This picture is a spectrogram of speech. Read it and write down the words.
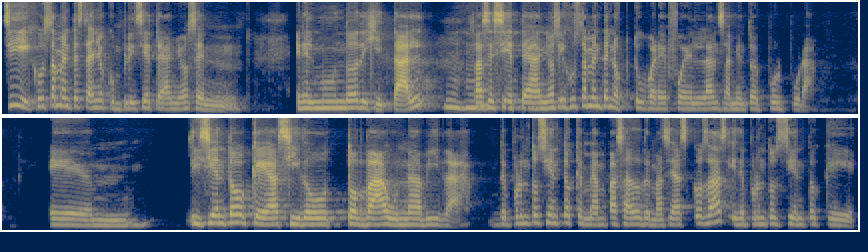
Sí, justamente este año cumplí siete años en, en el mundo digital, hace siete años, y justamente en octubre fue el lanzamiento de Púrpura. Em, y siento que ha sido toda una vida de pronto siento que me han pasado demasiadas cosas y de pronto siento que,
